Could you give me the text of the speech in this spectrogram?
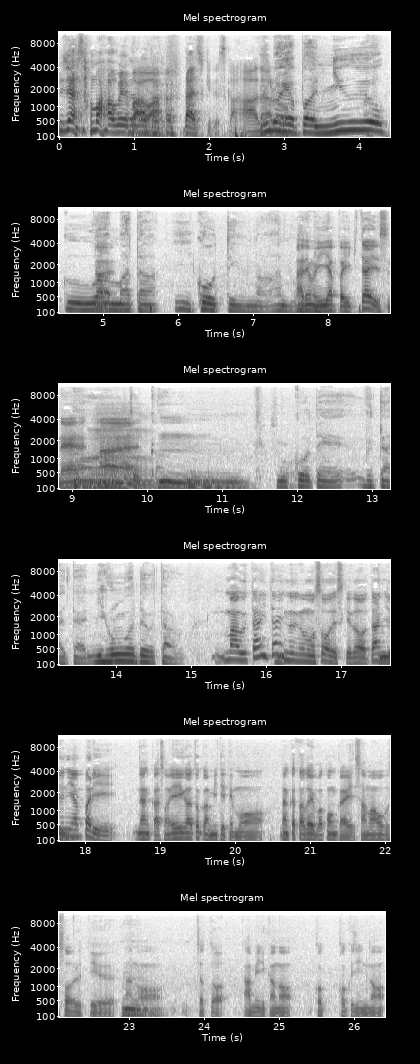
石原さんもハウエバーは大好きですか、あなるほど。今やっぱりニューヨークはまた行こうっていうのはあるの、あでもやっぱ行きたいですね。はい。そっか。うん。向こうで歌いたい。日本語で歌う？まあ歌いたいのもそうですけど単純にやっぱりなんかその映画とか見ててもなんか例えば今回「サマー・オブ・ソウル」っていう、あのちょっとアメリカの黒黒人の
